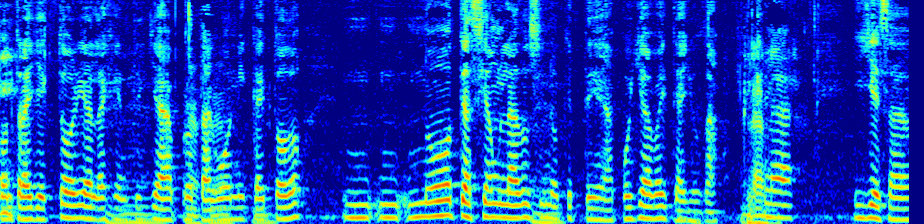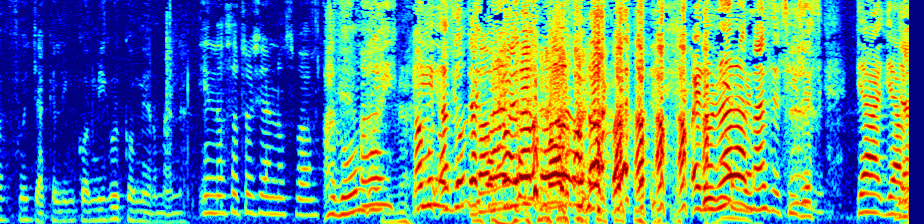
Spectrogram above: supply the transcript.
con trayectoria, la gente ya protagónica y todo, no te hacía a un lado, sino que te apoyaba y te ayudaba. Claro. Claro. Y esa fue Jacqueline conmigo y con mi hermana. Y nosotros ya nos vamos. ¿A dónde? Ay, Vámonos, ¿a dónde acompaño. Bueno, nada más decirles, ya, ya Ya.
